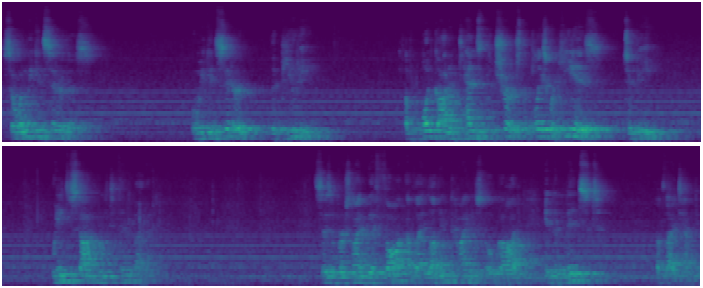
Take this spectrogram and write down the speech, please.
So when we consider this, when we consider the beauty of what God intends the church, the place where He is to be, we need to stop and we need to think about it. It says in verse 9, We have thought of thy loving kindness, O God, in the midst of thy temple.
